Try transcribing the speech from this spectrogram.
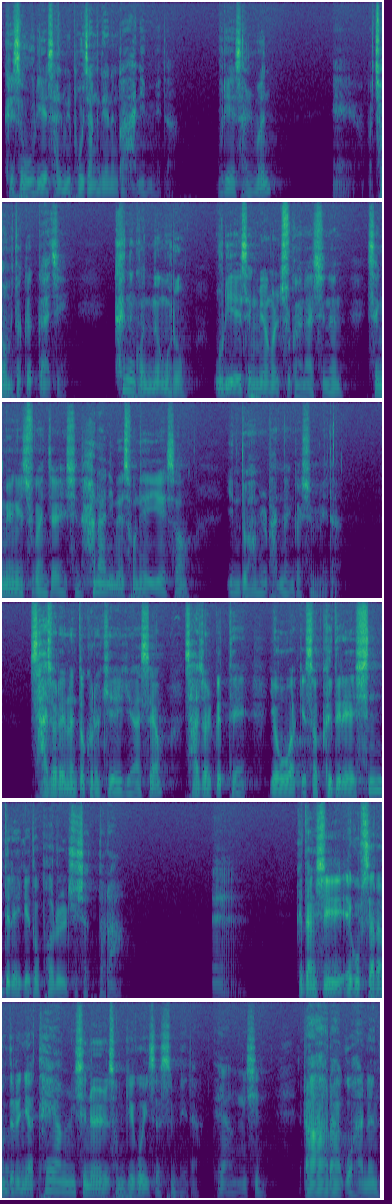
그래서 우리의 삶이 보장되는 거 아닙니다. 우리의 삶은 예, 처음부터 끝까지 큰 권능으로 우리의 생명을 주관하시는 생명의 주관자이신 하나님의 손에 의해서 인도함을 받는 것입니다. 4절에는 또 그렇게 얘기하세요. 4절 끝에 여호와께서 그들의 신들에게도 벌을 주셨더라. 예. 그 당시 애굽 사람들은요 태양신을 섬기고 있었습니다. 태양신 라라고 하는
